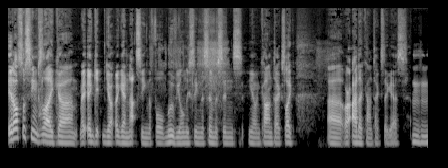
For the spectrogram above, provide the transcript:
It also seems like, um, again, you know, again, not seeing the full movie, only seeing the Simpsons, you know, in context, like, uh, or out of context, I guess. mm-hmm.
